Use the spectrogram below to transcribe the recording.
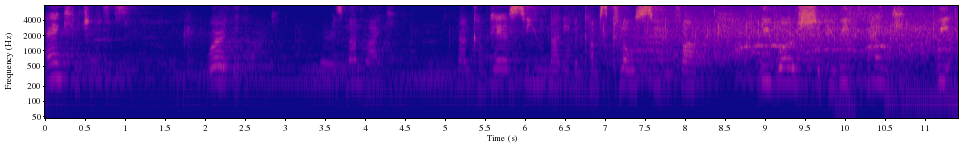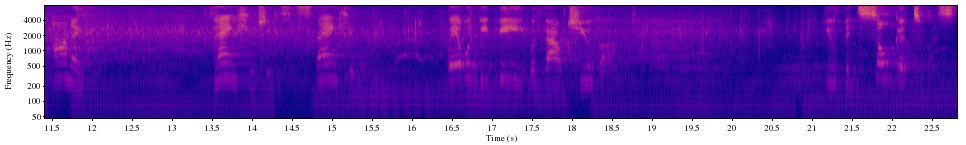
Thank you, Jesus. Worthy God. There is none like you. None compares to you, none even comes close to you, Father. We worship you. We thank you. We honor you. Thank you, Jesus. Thank you, Lord. Where would we be without you, God? You've been so good to us.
